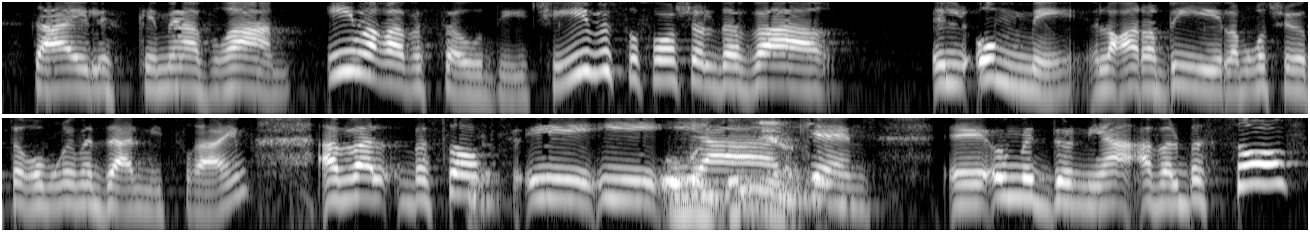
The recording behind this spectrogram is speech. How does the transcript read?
style הסכמי אברהם עם ערב הסעודית, שהיא בסופו של דבר אל-אומי, אל-ערבי, למרות שיותר אומרים את זה על מצרים, אבל בסוף היא... היא, היא ה... כן, أم الدنيا, אבל בסוף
